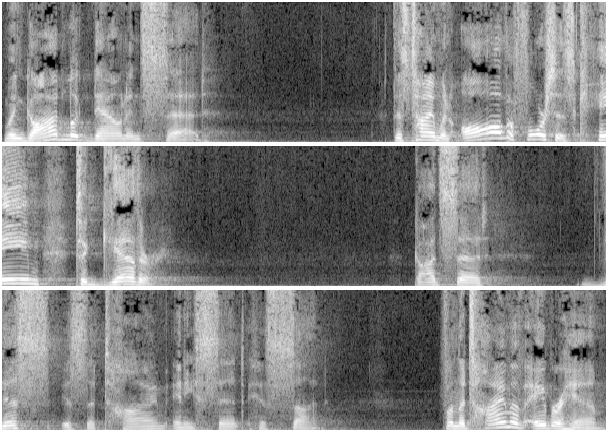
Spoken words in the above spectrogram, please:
when God looked down and said, this time when all the forces came together, God said, this is the time, and he sent his son. From the time of Abraham,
